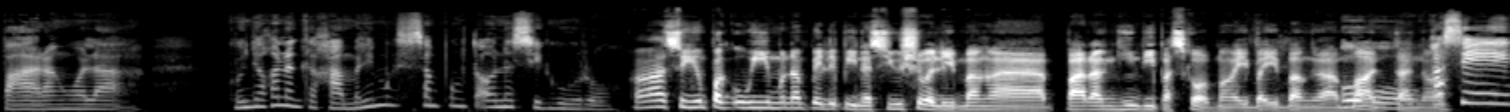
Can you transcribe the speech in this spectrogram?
Parang wala. Kung di ako nagkakamali, magsasampung taon na siguro. Ah, so yung pag-uwi mo ng Pilipinas, usually mga parang hindi Pasko, mga iba-ibang uh, month, Oo, ano? kasi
